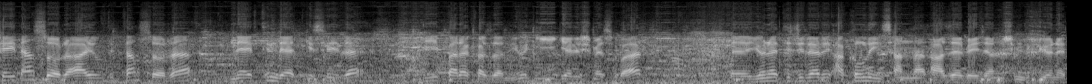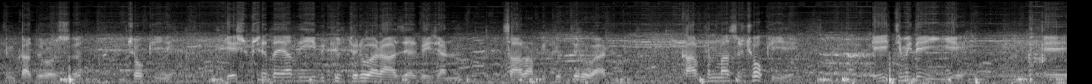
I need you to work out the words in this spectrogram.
şeyden sonra ayrıldıktan sonra neftin de etkisiyle iyi para kazanıyor, iyi gelişmesi var. Ee, yöneticileri akıllı insanlar Azerbaycan'ın şimdiki yönetim kadrosu çok iyi. Geçmişe dayalı iyi bir kültürü var Azerbaycan'ın. Sağlam bir kültürü var. Kalkınması çok iyi. Eğitimi de iyi. Ee,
